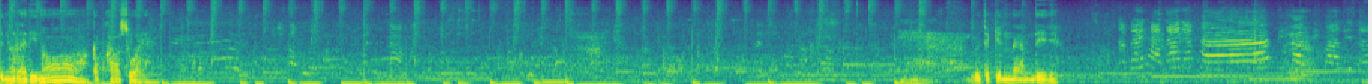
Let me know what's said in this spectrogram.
กินอะไรดีเนาะกับข้าวสวย หรือจะกินแหนมดีจับได้ทานได้นะคะสิบบาทสิบบาทเลยจ้า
